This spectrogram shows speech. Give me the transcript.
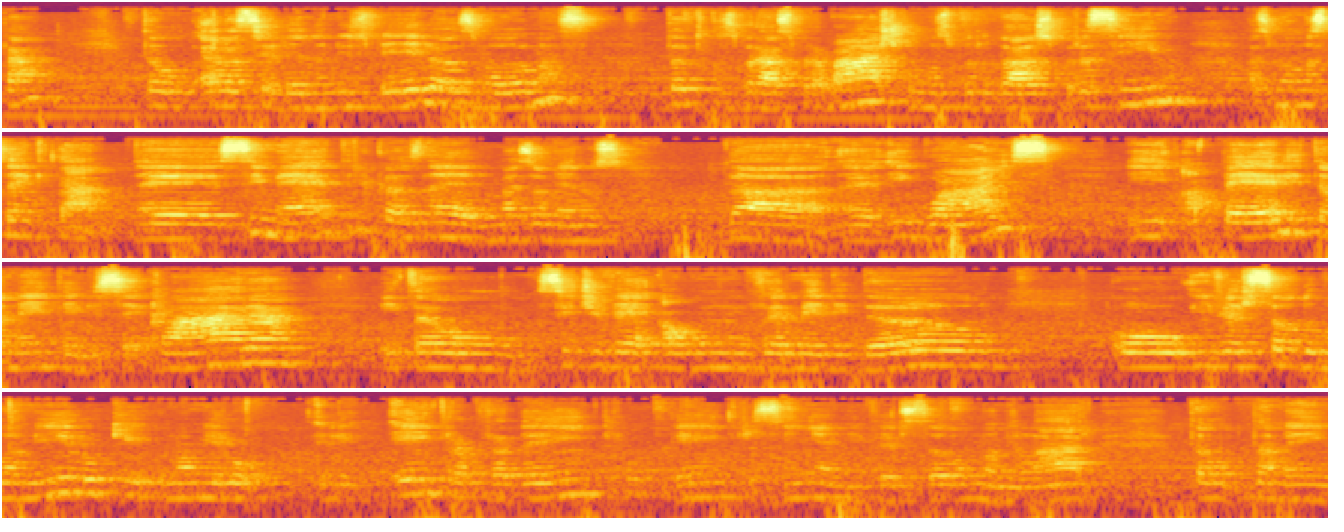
tá? Então, ela se olhando no espelho, as mamas, tanto com os braços para baixo como os braços para cima, as mamas têm que estar é, simétricas, né? Mais ou menos da, é, iguais, e a pele também tem que ser clara. Então, se tiver algum vermelhidão ou inversão do mamilo, que o mamilo ele entra para dentro, entra assim, a inversão mamilar, então também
